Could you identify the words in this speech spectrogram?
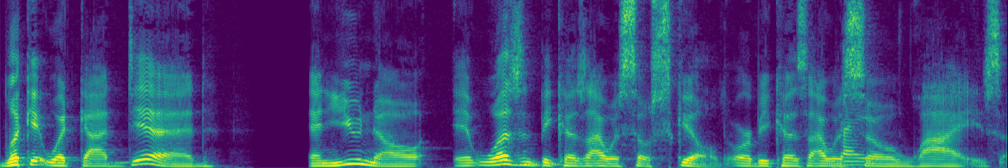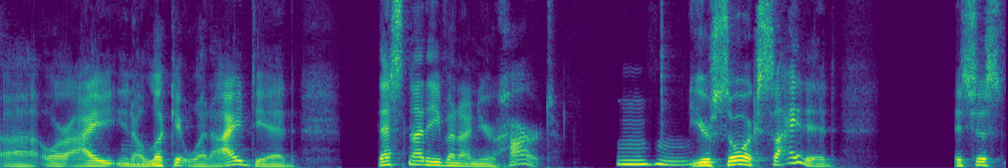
Look at what God did, and you know it wasn't mm-hmm. because I was so skilled or because I was right. so wise uh, or I, you know, mm-hmm. look at what I did. That's not even on your heart. Mm-hmm. You're so excited it's just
